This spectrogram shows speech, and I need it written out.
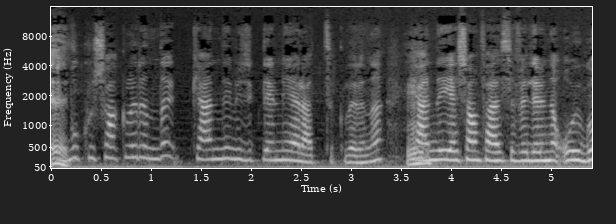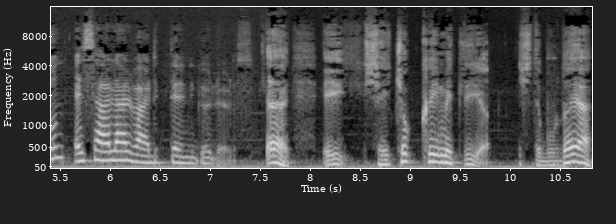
evet. Bu kuşakların da kendi müziklerini yarattıklarını, Hı. kendi yaşam felsefelerine uygun eserler verdiklerini görüyoruz. Evet, e, şey çok kıymetli işte burada ya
